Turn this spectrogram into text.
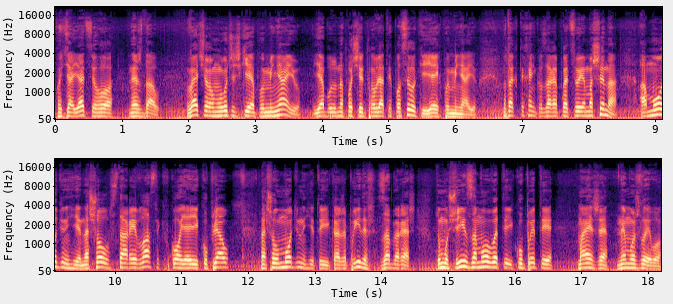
хоча я цього не ждав. Вечором ручечки я поміняю, я буду на почті відправляти посилки, я їх поміняю. Отак тихенько зараз працює машина, а модінги знайшов старий власник, в кого я її купляв, модінги, то і каже, прийдеш, забереш. Тому що їх замовити і купити майже неможливо.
